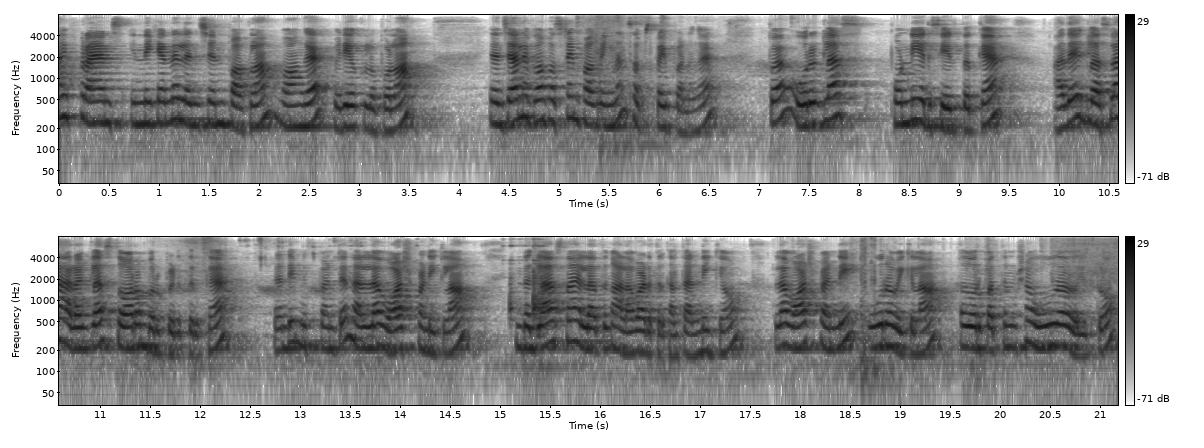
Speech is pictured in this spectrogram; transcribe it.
ஹாய் ஃப்ரெண்ட்ஸ் இன்றைக்கி என்ன லஞ்சுன்னு பார்க்கலாம். வாங்க வீடியோக்குள்ளே போகலாம் என் சேனல் இப்போ தான் ஃபஸ்ட் டைம் பார்க்குறீங்கன்னா சப்ஸ்கிரைப் பண்ணுங்கள் இப்போ ஒரு கிளாஸ் பொன்னி அரிசி எடுத்திருக்கேன். அதே கிளாஸில் அரை கிளாஸ் பருப்பு எடுத்திருக்கேன். ரெண்டையும் மிக்ஸ் பண்ணிட்டு நல்லா வாஷ் பண்ணிக்கலாம். இந்த கிளாஸ் தான் எல்லாத்துக்கும் அளவாக எடுத்திருக்கேன் தண்ணிக்கும். நல்லா வாஷ் பண்ணி ஊற வைக்கலாம். அது ஒரு பத்து நிமிஷம் ஊற வைட்டோம்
